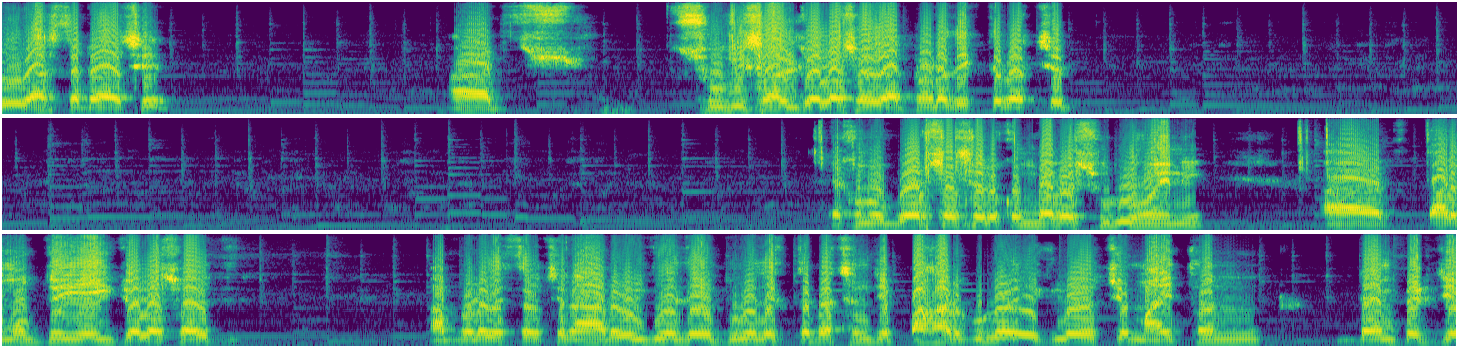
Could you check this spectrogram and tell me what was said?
এই রাস্তাটা আছে। আর সুবিশাল জলাশয় আপনারা দেখতে পাচ্ছেন। এখনও বর্ষা সেরকম ভাবে শুরু হয়নি। আর তার মধ্যে এই জলাশয় আপনারা দেখতে পাচ্ছেন, আর ওই যে দূরে দেখতে পাচ্ছেন যে পাহাড়গুলো, এগুলো হচ্ছে মাইথন ড্যাম্পের যে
